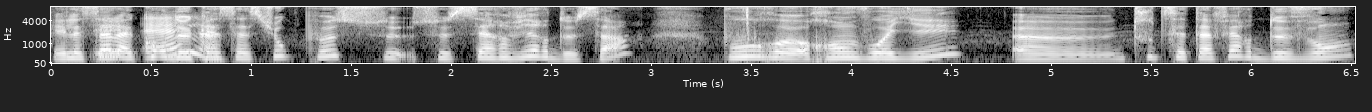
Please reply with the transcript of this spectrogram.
Et ça, la Cour de cassation peut se, servir de ça pour euh, renvoyer euh, toute cette affaire devant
